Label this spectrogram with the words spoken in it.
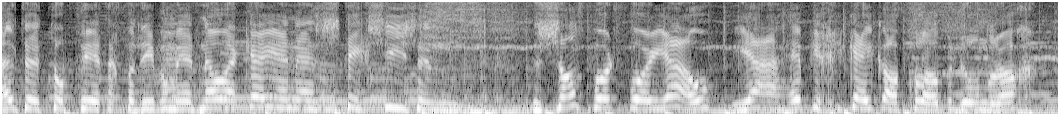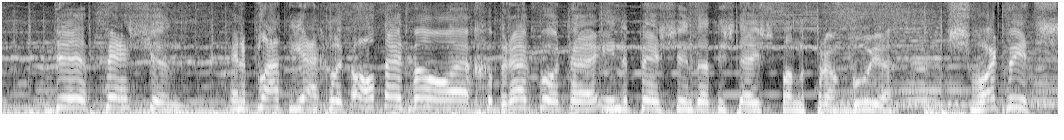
Uit de top 40 van dit moment, Noah en Stick Season. Zandvoort voor jou. Ja, heb je gekeken afgelopen donderdag? De Passion. En een plaat die eigenlijk altijd wel eh, gebruikt wordt eh, in de Passion... dat is deze van Frank Boeien. Zwart-wit.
